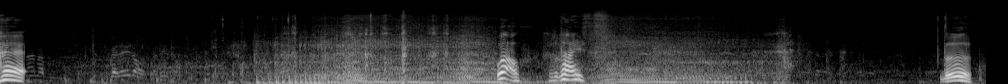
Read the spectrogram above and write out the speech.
হ্যাঁ। ওয়াও নাইস দুধ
